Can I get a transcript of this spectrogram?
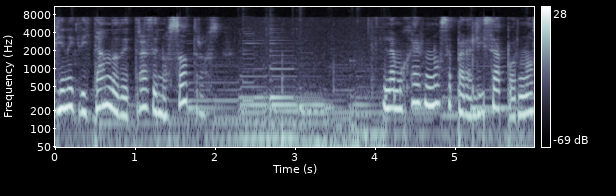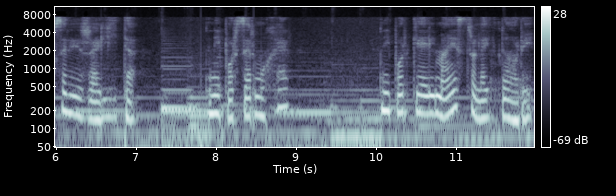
Viene gritando detrás de nosotros. La mujer no se paraliza por no ser israelita, ni por ser mujer, ni porque el maestro la ignore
